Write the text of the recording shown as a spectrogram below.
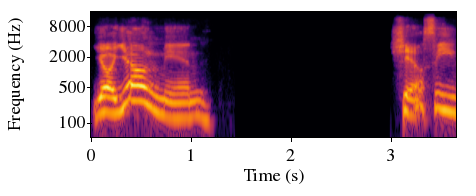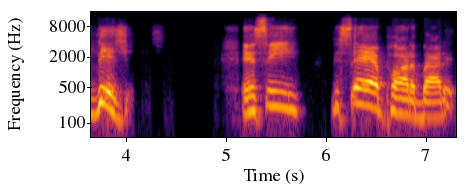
Your young men shall see visions. And see, the sad part about it,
